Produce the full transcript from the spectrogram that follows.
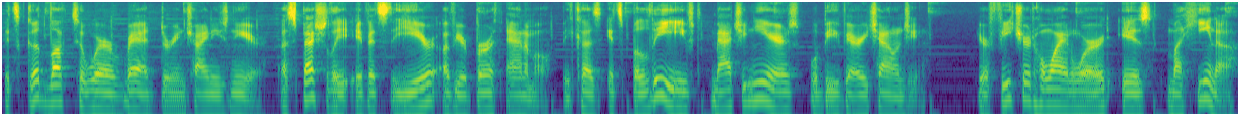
It's good luck to wear red during Chinese New Year, especially if it's the year of your birth animal, because it's believed matching years will be very challenging. Your featured Hawaiian word is mahina,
